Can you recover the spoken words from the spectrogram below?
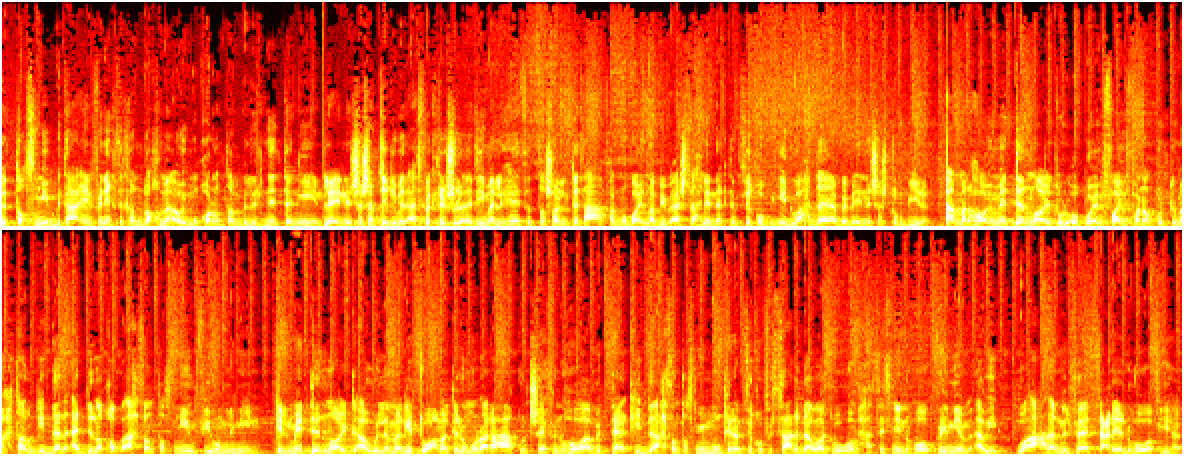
التصميم بتاع Infinix كان ضخم قوي مقارنة بالاثنين التانيين لأن الشاشة بتيجي بال aspect ratio القديمة اللي هي 16 ل 9 فالموبايل ما بيبقاش سهل إنك تمسكه بإيد واحدة بما إن شاشته كبيرة. أما ال Huawei Mate 10 Lite وال OPPO F5 فأنا كنت محتار جدا أدي لقب أحسن تصميم فيهم لمين. ال Mate 10 Lite أول لما جبته وعملت له مراجعة كنت شايف إن هو بالتأكيد ده أحسن تصميم ممكن أمسكه في السعر دوت وهو محسسني إن هو premium قوي وأعلى من الفئة السعرية اللي هو فيها.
